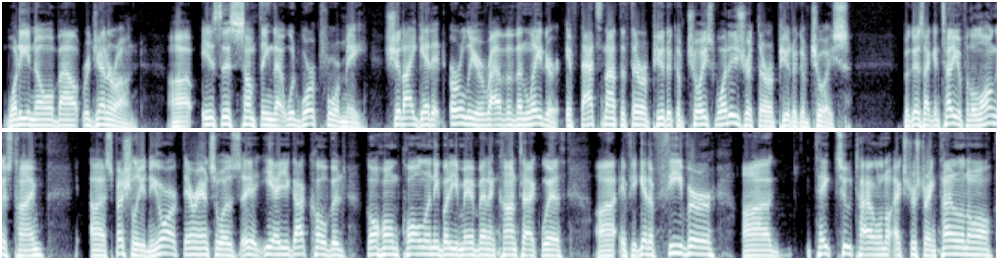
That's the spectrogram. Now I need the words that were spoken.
What do you know about Regeneron? Uh, is this something that would work for me? Should I get it earlier rather than later? If that's not the therapeutic of choice, what is your therapeutic of choice? because I can tell you for the longest time, uh, especially in New York, their answer was, hey, yeah, you got COVID. Go home, call anybody you may have been in contact with. Uh, if you get a fever, uh, take two Tylenol, extra strength Tylenol.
